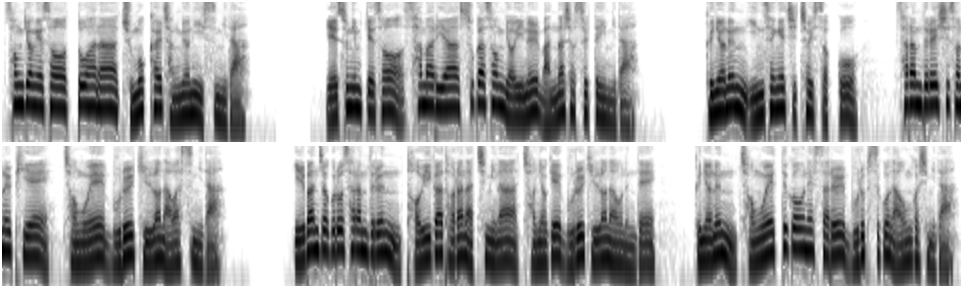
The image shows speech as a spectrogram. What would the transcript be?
성경에서 또 하나 주목할 장면이 있습니다. 예수님께서 사마리아 수가성 여인을 만나셨을 때입니다. 그녀는 인생에 지쳐 있었고 사람들의 시선을 피해 정오에 물을 길러 나왔습니다. 일반적으로 사람들은 더위가 덜한 아침이나 저녁에 물을 길러 나오는데 그녀는 정오의 뜨거운 햇살을 무릅쓰고 나온 것입니다.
